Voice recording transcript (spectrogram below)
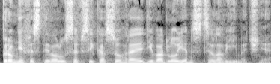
Kromě festivalu se v Sikaso hraje divadlo jen zcela výjimečně.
